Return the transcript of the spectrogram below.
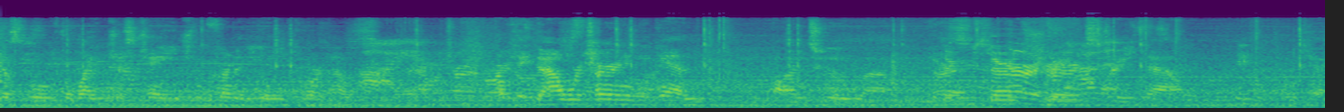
just moved, the light just changed in front of the old courthouse. Okay, now we're turning again onto, uh, Third Third Street now. Okay,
